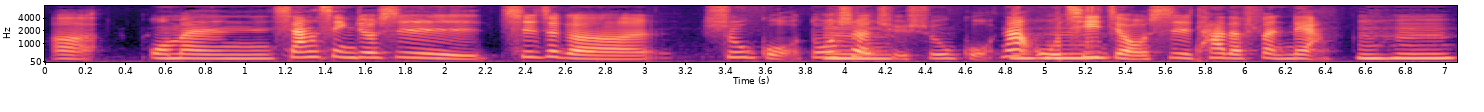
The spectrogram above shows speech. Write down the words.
呃，我们相信就是吃这个蔬果多摄取蔬果。那五七九是它的分量，嗯哼，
